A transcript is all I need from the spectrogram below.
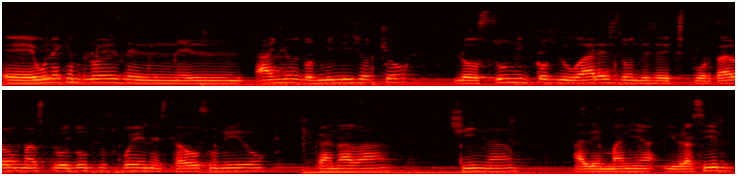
eh, un ejemplo es en el año 2018, los únicos lugares donde se exportaron más productos fue en Estados Unidos, Canadá, China, Alemania y Brasil.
